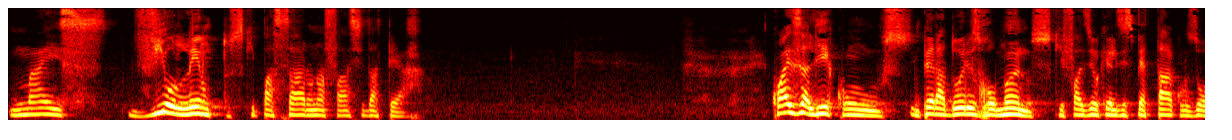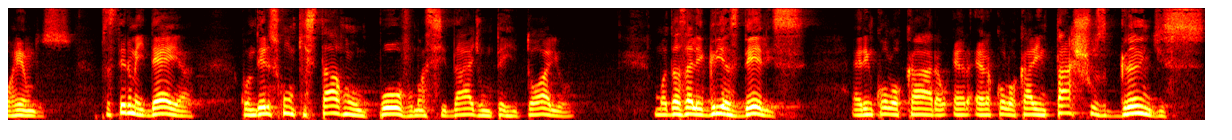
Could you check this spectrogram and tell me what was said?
mais violentos que passaram na face da terra. Quais ali com os imperadores romanos que faziam aqueles espetáculos horrendos. Para vocês terem uma ideia, quando eles conquistavam um povo, uma cidade, um território, uma das alegrias deles era, em colocar, era, era colocar em tachos grandes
